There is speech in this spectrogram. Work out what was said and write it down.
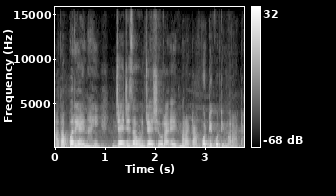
आता पर्याय नाही. जय जिजाऊ जय शिवराय एक मराठा. मराठा कोटी कोटी मराठा.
